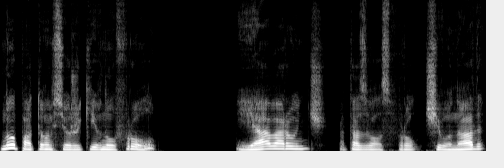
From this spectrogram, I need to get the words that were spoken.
но потом все же кивнул Фролу. «Я, Воронич», — отозвался Фрол, — «чего надо?»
